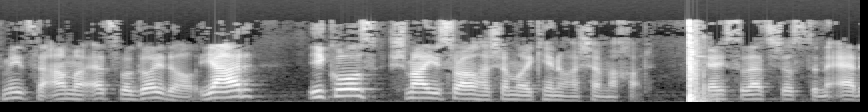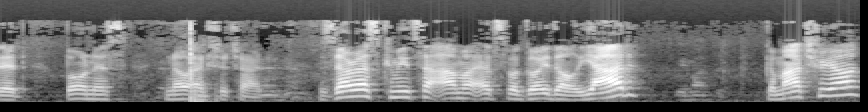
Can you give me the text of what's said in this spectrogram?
Kmitza, Amma, Etzba, Goidel, Yad equals Shema Yisrael Hashem Lekeinu Hashem Echad. Okay, so that's just an added bonus, no extra charge. Zeres, Kmitza, Amma, Etzba, Goidel, Yad, Gematria,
